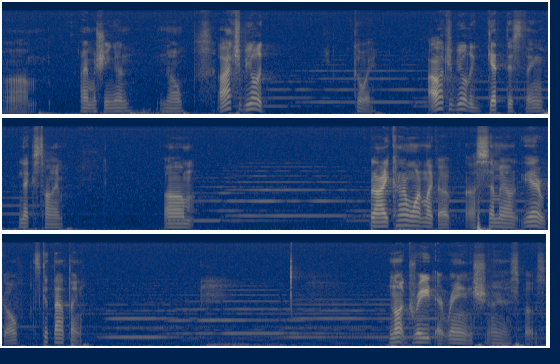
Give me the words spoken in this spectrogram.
Um, I have machine gun? No. I'll actually be able to... Go away. I'll actually be able to get this thing next time. Um, but I kind of want like a, a semi on. Yeah, there we go. Let's get that thing. Not great at range, I suppose.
